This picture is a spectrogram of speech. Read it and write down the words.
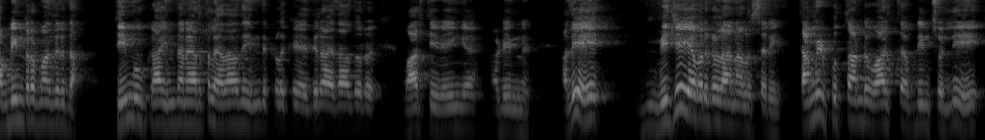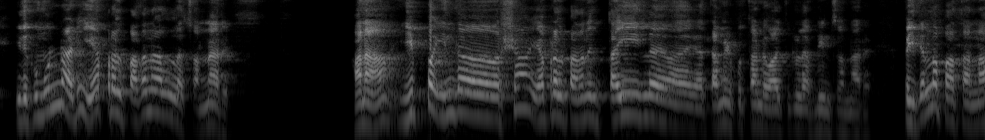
அப்படின்ற மாதிரி தான் திமுக இந்த நேரத்துல ஏதாவது இந்துக்களுக்கு எதிராக ஏதாவது ஒரு வார்த்தை வைங்க அப்படின்னு. அதே விஜய் அவர்கள் ஆனாலும் சரி தமிழ் புத்தாண்டு வாழ்த்து அப்படின்னு சொல்லி இதுக்கு முன்னாடி ஏப்ரல் பதினாலுல சொன்னாரு. ஆனா இப்ப இந்த வருஷம் ஏப்ரல் பதினஞ்சு தையில தமிழ் புத்தாண்டு வாழ்த்துக்கள் அப்படின்னு சொன்னாரு. இப்போ இதெல்லாம் பார்த்தோம்னா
